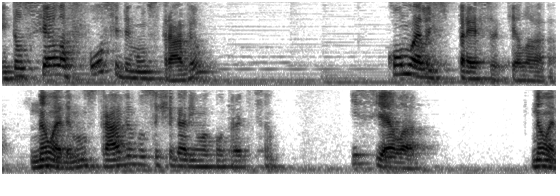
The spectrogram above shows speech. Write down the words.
Então, se ela fosse demonstrável, como ela expressa que ela não é demonstrável, você chegaria a uma contradição. E se ela não é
